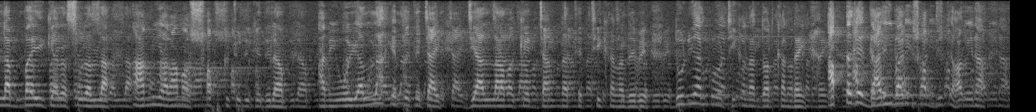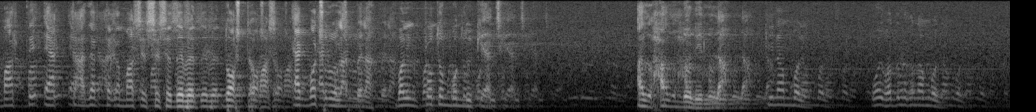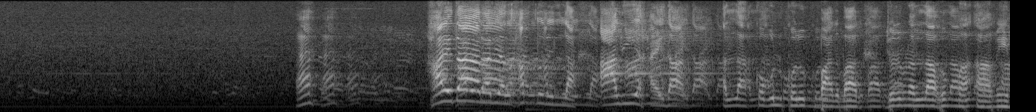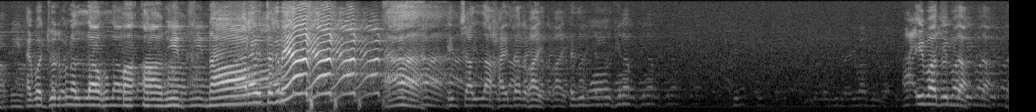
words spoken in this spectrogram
লাব্বাইকা রাসূলুল্লাহ, আমি আর আমার সবকিছু লিখে দিলাম। আমি ওই আল্লাহকে পেতে চাই, যে আল্লাহ আমাকে জান্নাতের ঠিকানা দেবে। দুনিয়ার কোনো ঠিকানার দরকার নাই। আপনাকে গাড়ি বাড়ি সব দিতে হবে না। মাত্র একটা হাজার টাকা মাসের শেষে দেবে দশটা মাস, এক বছরও লাগবে না। বলেন, প্রথম বন্ধু কি আছে? আলহামদুলিল্লাহ। কি নাম বলেন? ওই ভদ্রলোকের নাম বলেন। হ্যাঁ? হায়দার আলী আলহামদুলিল্লাহ। আলী হায়দার। আল্লাহ কবুল করুক বারবার। জরুন আল্লাহ আমিন। একবার জরুন আল্লাহ আমিন। নারায় তাকবীর। হ্যাঁ হায়দার ভাই। হ্যাঁ, ইবাদুল্লাহ।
